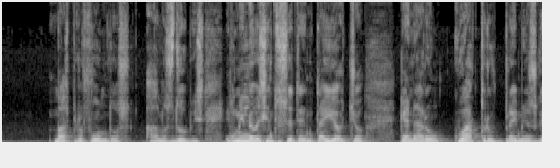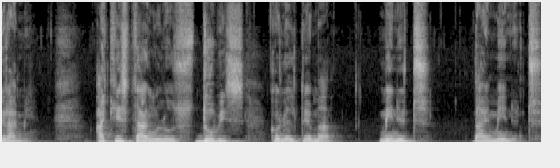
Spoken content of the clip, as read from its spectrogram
más profundos a los Doobies. En 1978 ganaron cuatro premios Grammy. Aquí están los Doobies con el tema Minute by Minute.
